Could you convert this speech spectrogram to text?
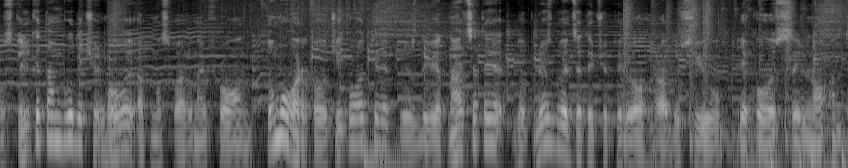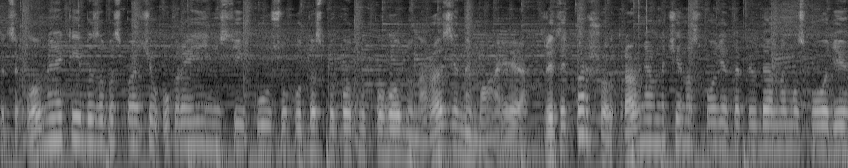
оскільки там буде черговий атмосферний фронт. Тому варто очікувати плюс 19 до плюс 24 градусів. Якогось сильного антициклону, який би забезпечив Україні стійку суху та спекотну погоду, наразі немає. 31 травня вночі на сході та південному сході,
